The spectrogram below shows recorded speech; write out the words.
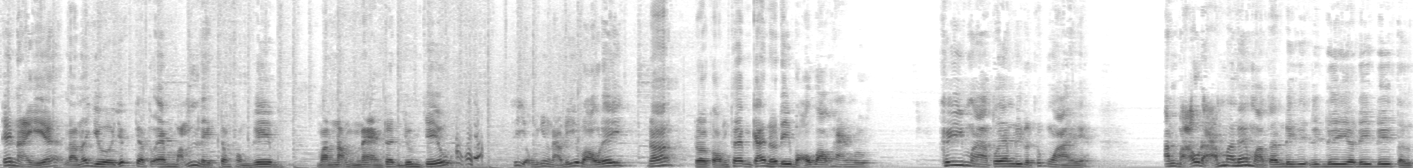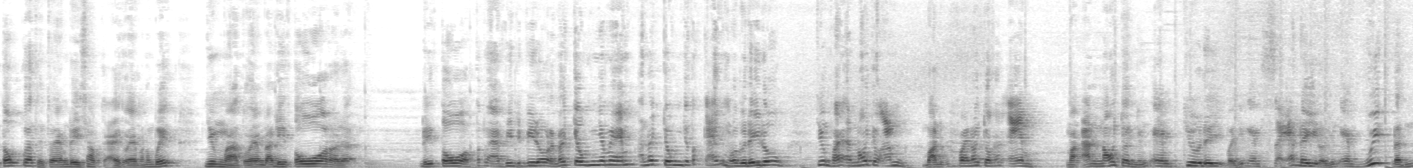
Cái này á là nó vừa giúp cho tụi em mãnh liệt trong phòng game mà nồng nàn trên giường chiếu. Thí dụ như nào đi với bộ đi. Đó rồi còn thêm cái nữa đi bộ bao hăng luôn. Khi mà tụi em đi lịch nước ngoài á anh bảo đảm á, nếu mà tụi em đi đi đi đi, đi tự túc á, thì tụi em đi sao kệ tụi em không biết. Nhưng mà tụi em đã đi tour rồi đó. Đi tour tức là video này nói chung nha mấy em. Anh nói chung cho tất cả mọi người đi luôn. Chứ không phải anh nói cho anh mà cũng phải nói cho các em mà anh nói cho những em chưa đi và những em sẽ đi rồi những em quyết định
